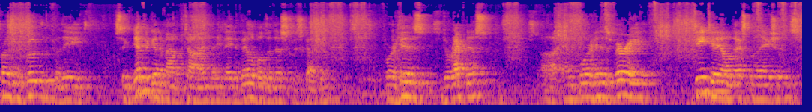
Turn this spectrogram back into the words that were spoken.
President Putin for the significant amount of time that he made available to this discussion, for his directness, uh, and for his very detailed explanations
